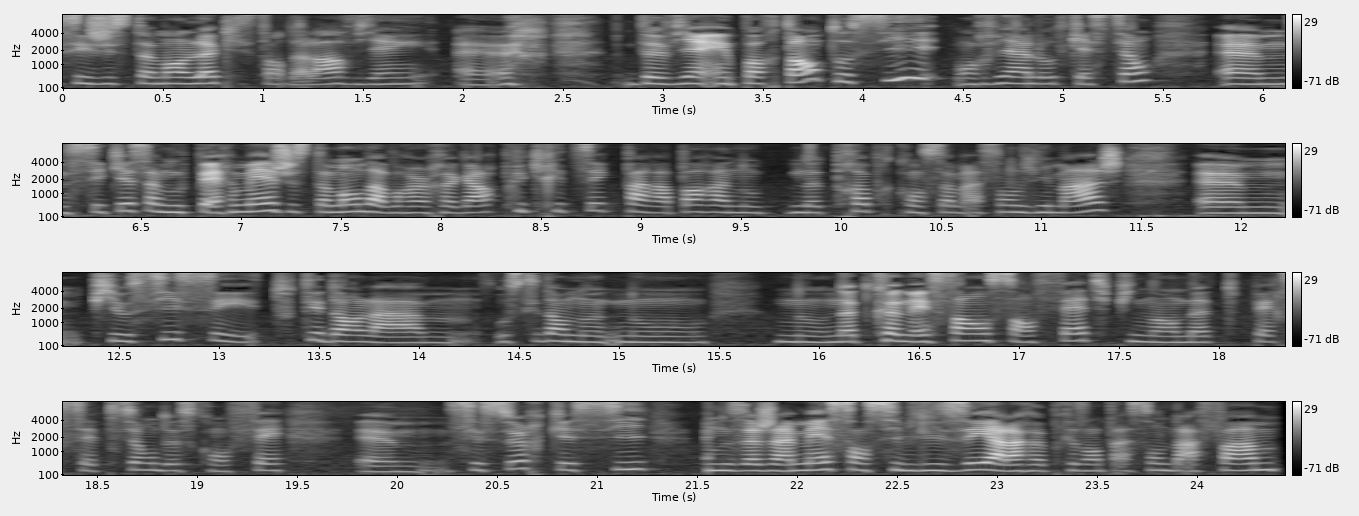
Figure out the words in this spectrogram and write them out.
c'est justement là que l'histoire de l'art euh, devient importante aussi. On revient à l'autre question. Euh, c'est que ça nous permet justement d'avoir un regard plus critique par rapport à notre propre consommation de l'image. Euh, puis aussi, c'est tout est dans la, aussi dans notre connaissance en fait, puis dans notre perception de ce qu'on fait. c'est sûr que si on nous a jamais sensibilisés à la représentation de la femme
